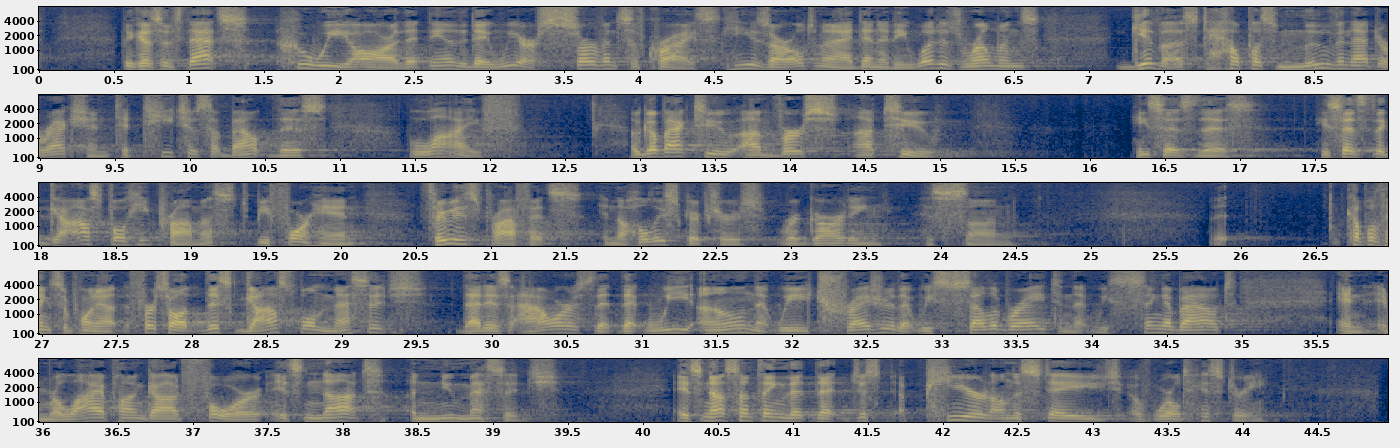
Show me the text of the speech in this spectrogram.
Because if that's who we are, that at the end of the day, we are servants of Christ, He is our ultimate identity. What does Romans give us to help us move in that direction, to teach us about this life? I'll go back to uh, verse uh, 2. He says this He says, The gospel he promised beforehand through his prophets in the Holy Scriptures regarding his son. A couple of things to point out. First of all, this gospel message that is ours, that, that we own, that we treasure, that we celebrate, and that we sing about and, and rely upon God for, it's not a new message. It's not something that, that just appeared on the stage of world history,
